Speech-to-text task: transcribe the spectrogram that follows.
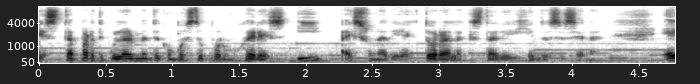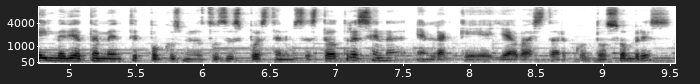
está particularmente compuesto por mujeres y es una directora la que está dirigiendo esa escena. E inmediatamente, pocos minutos después, tenemos esta otra escena en la que ella va a estar con dos hombres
